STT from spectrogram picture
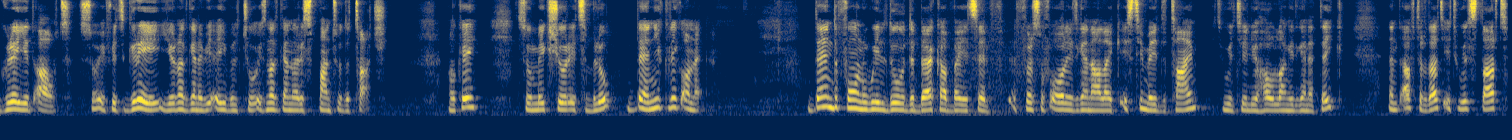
grayed out. So if it's gray you're not going to be able to it's not going to respond to the touch. Okay? So make sure it's blue. Then you click on it. Then the phone will do the backup by itself. First of all it's gonna like estimate the time. It will tell you how long it's gonna take. And after that it will start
